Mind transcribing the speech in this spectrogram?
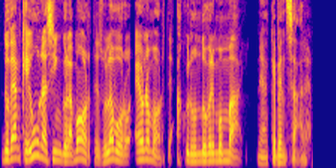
dove anche una singola morte sul lavoro è una morte a cui non dovremmo mai neanche pensare.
